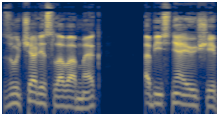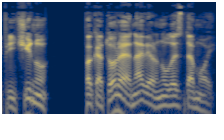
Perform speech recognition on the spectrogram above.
звучали слова Мэг, объясняющие причину, по которой она вернулась домой.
